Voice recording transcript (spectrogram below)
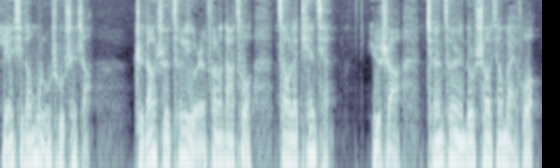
联系到慕容树身上，只当是村里有人犯了大错，遭来天谴。于是啊，全村人都烧香拜佛。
